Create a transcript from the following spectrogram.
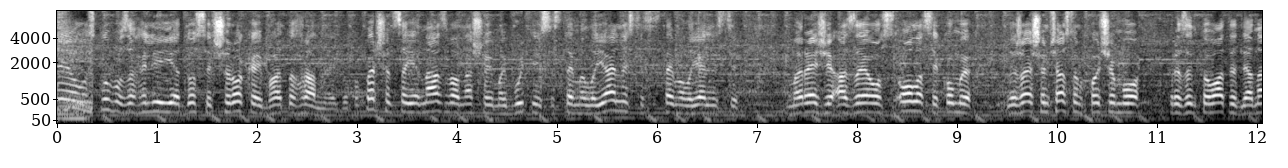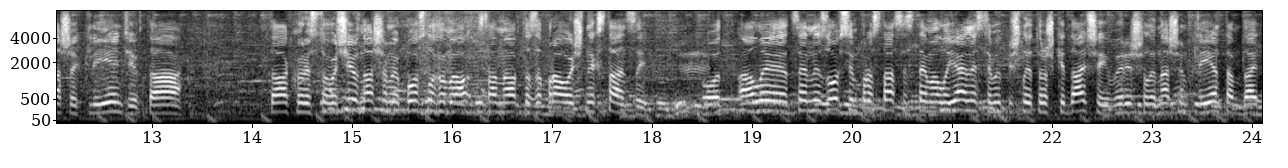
Ідея Олос-клубу взагалі є досить широка і багатогранна. По-перше, це є назва нашої майбутньої системи лояльності, системи лояльності мережі Азеос Олас, яку ми ближайшим часом хочемо презентувати для наших клієнтів та, та користувачів нашими послугами саме автозаправочних станцій. От, але це не зовсім проста система лояльності. Ми пішли трошки далі і вирішили нашим клієнтам дати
